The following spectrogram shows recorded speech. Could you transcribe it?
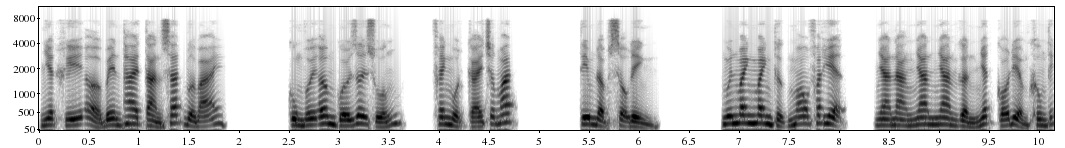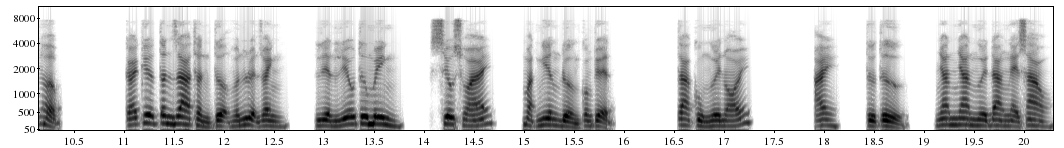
Nhiệt khí ở bên thai tàn sát bừa bãi. Cùng với âm cuối rơi xuống, phanh một cái trước mắt. Tim đập sậu đỉnh. Nguyên manh manh thực mau phát hiện, nhà nàng nhan nhan gần nhất có điểm không thích hợp. Cái kia tân gia thần tượng huấn luyện doanh, liền liêu tư minh, siêu soái mặt nghiêng đường cong tuyệt. Ta cùng ngươi nói. Ai, từ từ, nhan nhan ngươi đang nghe sao?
